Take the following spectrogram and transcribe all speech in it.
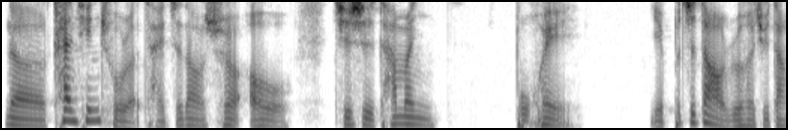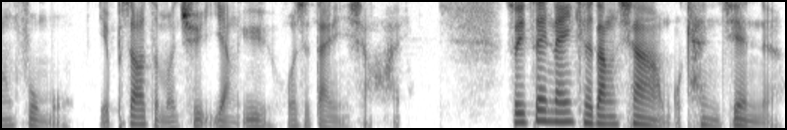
那看清楚了，才知道说，哦，其实他们。不会，也不知道如何去当父母，也不知道怎么去养育或是带领小孩，所以在那一刻当下，我看见了，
